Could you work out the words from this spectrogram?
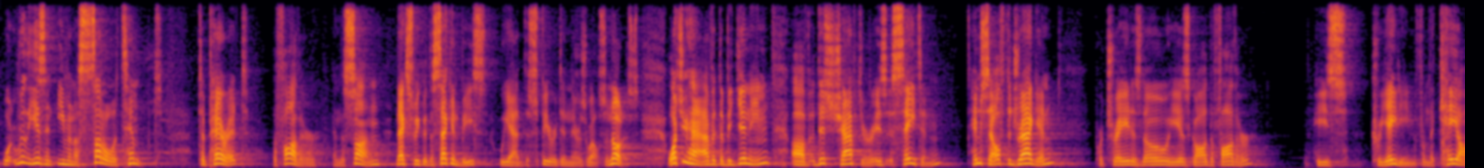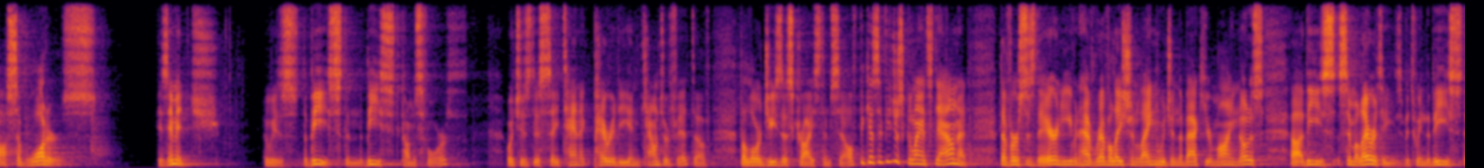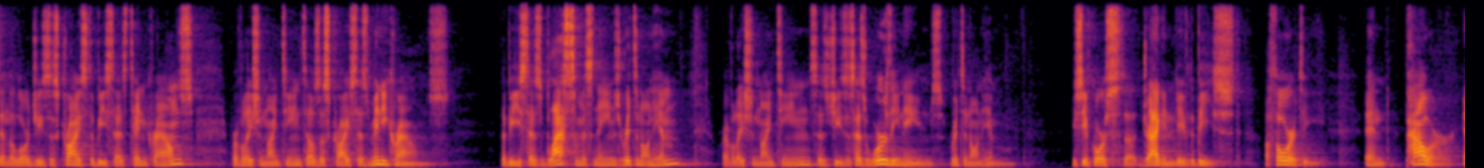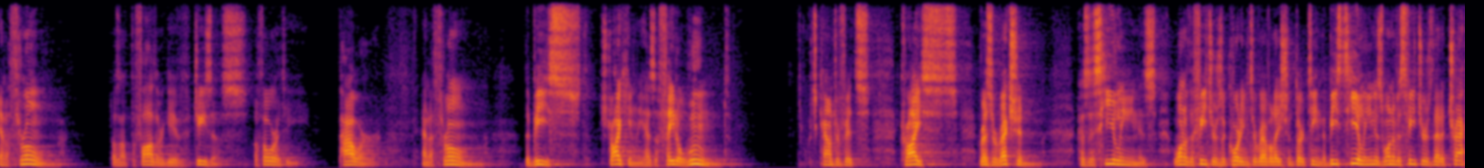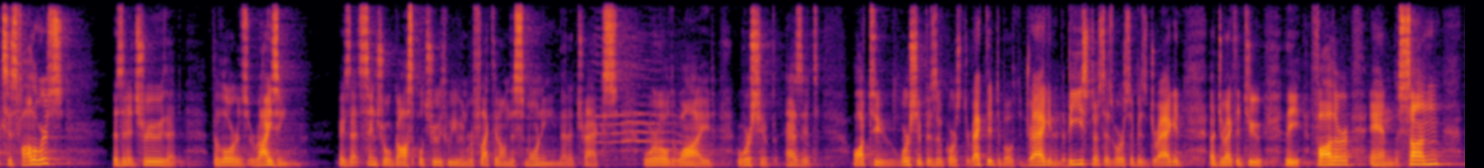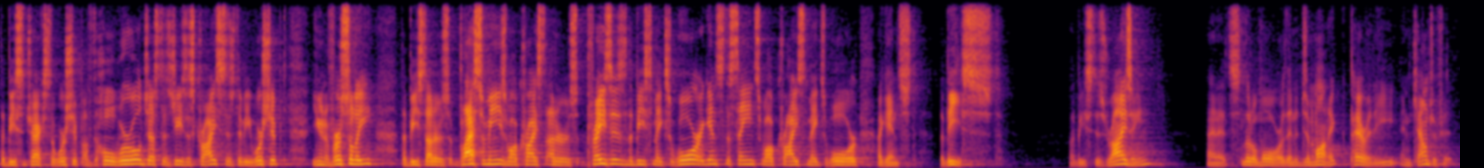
what really isn't even a subtle attempt to parrot the Father and the Son. Next week, with the second beast, we add the Spirit in there as well. So notice, what you have at the beginning of this chapter is Satan himself, the dragon, portrayed as though he is God the Father. He's creating from the chaos of waters his image, who is the beast, and the beast comes forth which is this satanic parody and counterfeit of the Lord Jesus Christ himself. Because if you just glance down at the verses there and you even have revelation language in the back of your mind, notice uh, these similarities between the beast and the Lord Jesus Christ. The beast has 10 crowns. Revelation 19 tells us Christ has many crowns. The beast has blasphemous names written on him. Revelation 19 says Jesus has worthy names written on him. You see, of course, the dragon gave the beast authority and power and a throne. Does not the Father give Jesus authority, power, and a throne? The beast, strikingly, has a fatal wound, which counterfeits Christ's resurrection, because his healing is one of the features, according to Revelation 13. The beast's healing is one of his features that attracts his followers. Isn't it true that the Lord's rising is that central gospel truth we even reflected on this morning that attracts worldwide worship as it ought to. Worship is, of course, directed to both the dragon and the beast, just as worship is dragged, uh, directed to the Father and the Son. The beast attracts the worship of the whole world, just as Jesus Christ is to be worshiped universally. The beast utters blasphemies while Christ utters praises. The beast makes war against the saints while Christ makes war against the beast. The beast is rising, and it's little more than a demonic parody and counterfeit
